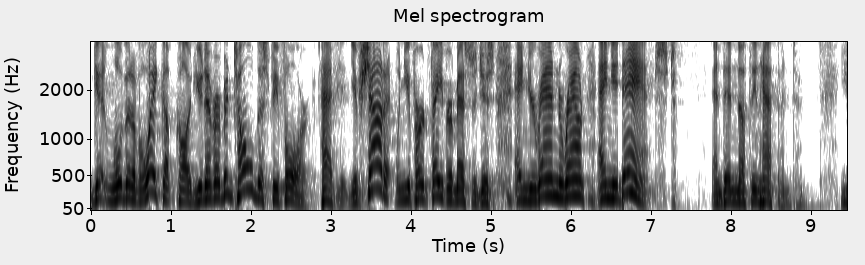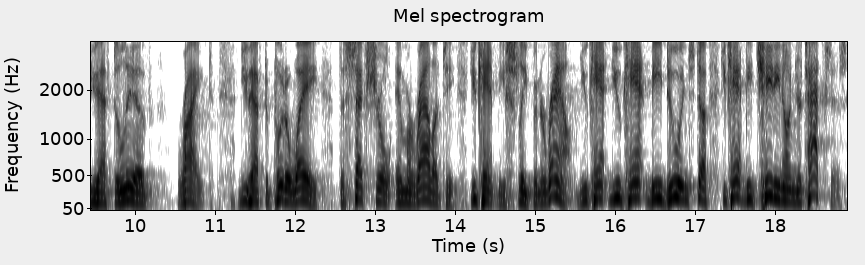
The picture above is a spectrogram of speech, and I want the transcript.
getting a little bit of a wake up call. You've never been told this before, have you? You've shouted when you've heard favor messages and you ran around and you danced and then nothing happened. You have to live right. You have to put away the sexual immorality. You can't be sleeping around. You can't you can't be doing stuff. You can't be cheating on your taxes.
